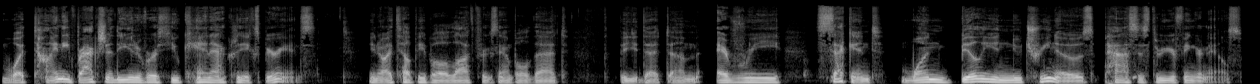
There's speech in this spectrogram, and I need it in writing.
what tiny fraction of the universe you can actually experience. You know, I tell people a lot, for example, that the that um, every second one billion neutrinos passes through your fingernails.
